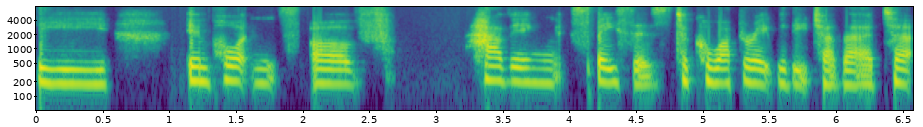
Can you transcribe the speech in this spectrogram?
the importance of having spaces to cooperate with each other, to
